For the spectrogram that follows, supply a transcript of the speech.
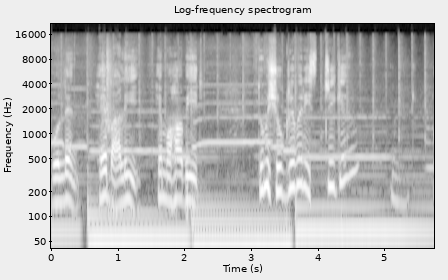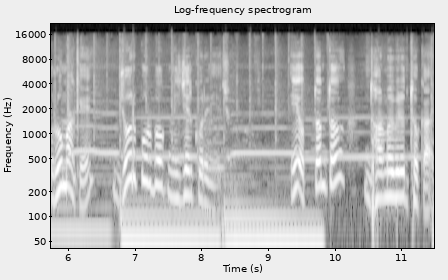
বললেন, হে বালি, হে মহাবীর, তুমি সুগ্রীবের স্ত্রীকে, রুমাকে জোরপূর্বক নিজের করে নিয়েছ। এ অত্যন্ত ধর্মবিরুদ্ধ কাজ।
